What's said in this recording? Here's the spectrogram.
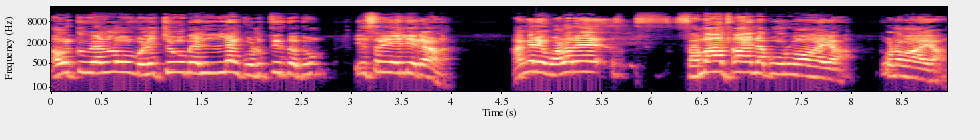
അവർക്ക് വെള്ളവും വെളിച്ചവും എല്ലാം കൊടുത്തിരുന്നതും ഇസ്രയേലിയരാണ്. അങ്ങനെ വളരെ സമാധാനപൂർവമായ പൂർണമായ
